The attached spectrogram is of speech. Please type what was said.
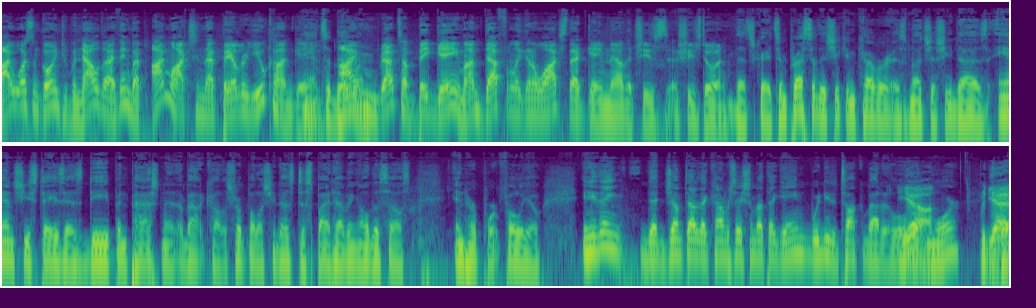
I wasn't going to, but now that I think about it, I'm watching that Baylor UConn game. That's a big I'm, one. That's a big game. I'm definitely going to watch that game now that she's uh, she's doing. That's great. It's impressive that she can cover as much as she does, and she stays as deep and passionate about college football as she does, despite having all this else in her portfolio. Anything that jumped out of that conversation about that game? We need to talk about it a little Yeah. bit more. With Yes. the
